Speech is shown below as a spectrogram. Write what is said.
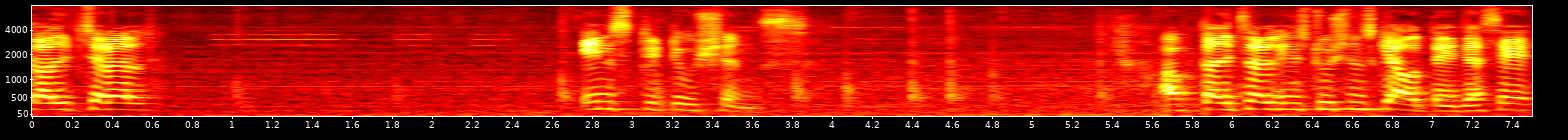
कल्चरल इंस्टीट्यूशंस अब कल्चरल इंस्टीट्यूशंस क्या होते हैं? जैसे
